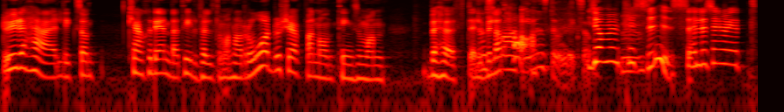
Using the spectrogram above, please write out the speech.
då är det här liksom kanske det enda tillfället man har råd att köpa någonting som man behövt eller Jag velat ha. en stund liksom. Ja men precis. Eller så jag vet,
